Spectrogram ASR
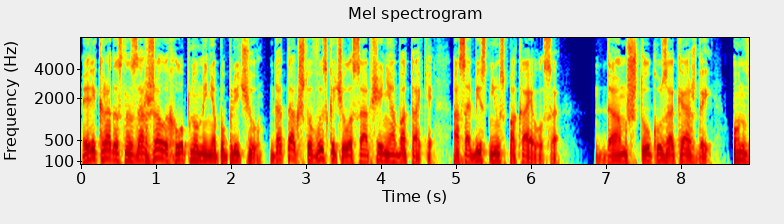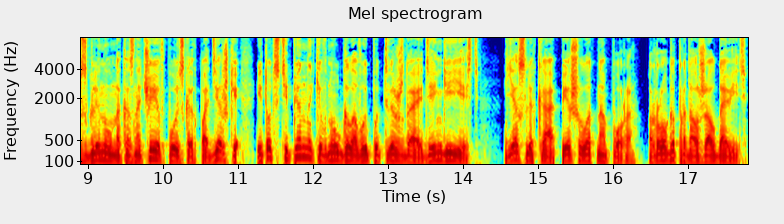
Эрик радостно заржал и хлопнул меня по плечу. Да так, что выскочило сообщение об атаке. Особист не успокаивался. «Дам штуку за каждый». Он взглянул на казначея в поисках поддержки, и тот степенно кивнул головой, подтверждая, деньги есть. Я слегка опешил от напора. Рога продолжал давить.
